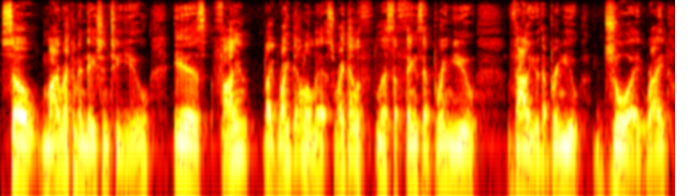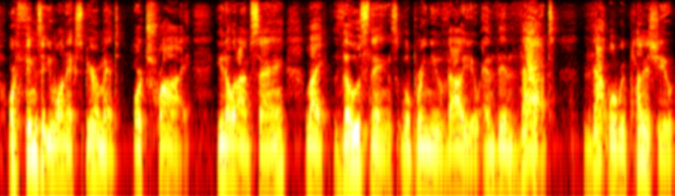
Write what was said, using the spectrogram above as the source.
So my recommendation to you is find, like write down a list, write down a list of things that bring you value, that bring you joy, right? Or things that you wanna experiment or try. You know what I'm saying? Like those things will bring you value and then that, that will replenish you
